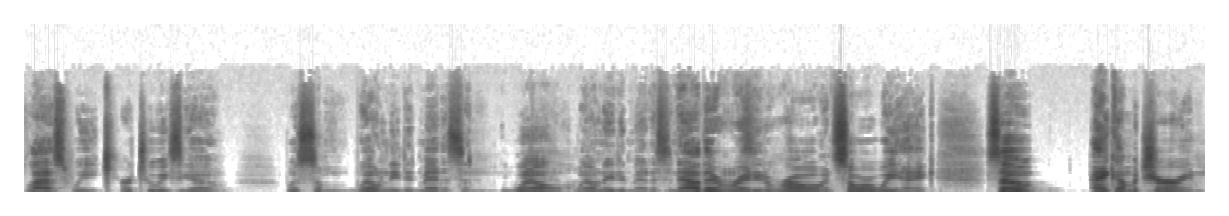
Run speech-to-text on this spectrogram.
last week or two weeks ago was some well-needed medicine. Well, Well-needed medicine. Now they're ready to roll, and so are we, Hank. So, Hank, I'm maturing.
